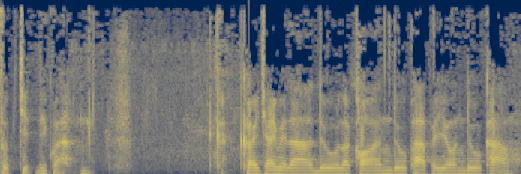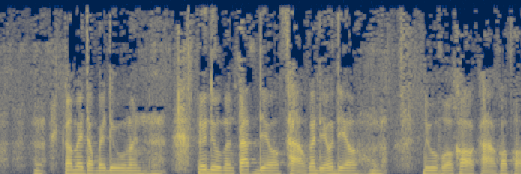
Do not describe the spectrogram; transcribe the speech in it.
ฝึกจิตดีกว่า เคยใช้เวลาดูละคร ดูภาพยนตร์ดูข่าว ก็ไม่ต้องไปดูมัน หรือดูมันแป๊บเดียว ข่าวก็เดี๋ยวเดียว ดูหัวข้อข่าวก็พอ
